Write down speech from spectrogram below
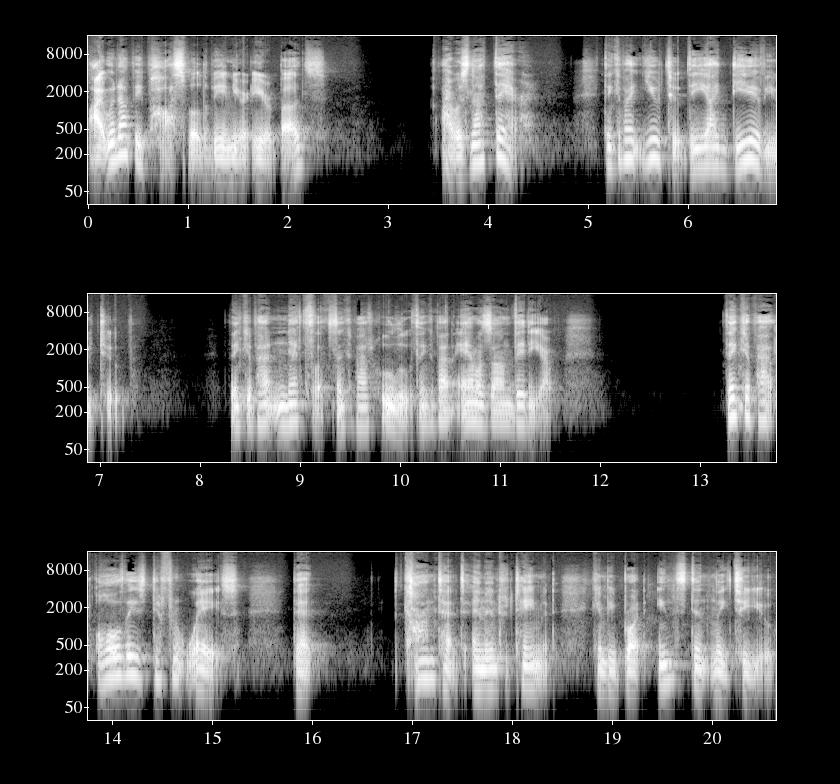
I would not be possible to be in your earbuds. I was not there. Think about YouTube, the idea of YouTube. Think about Netflix. Think about Hulu. Think about Amazon Video. Think about all these different ways that content and entertainment can be brought instantly to you.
